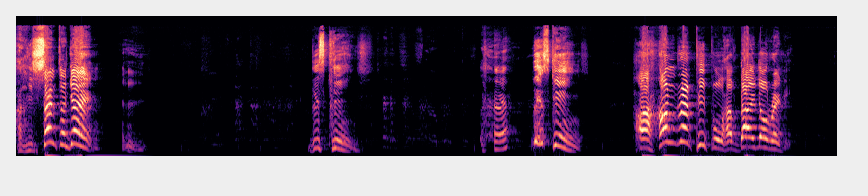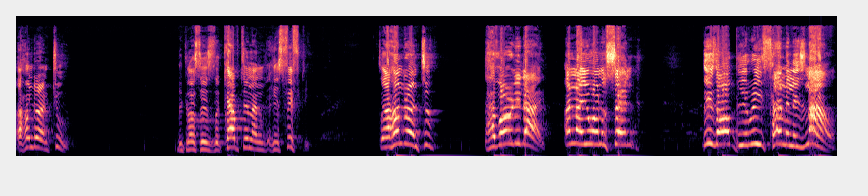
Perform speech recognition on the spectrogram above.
And he sent again these kings. these kings. A hundred people have died already. A hundred and two. Because he's the captain and he's 50. So 102 have already died. And now you want to send these are bereaved families now.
